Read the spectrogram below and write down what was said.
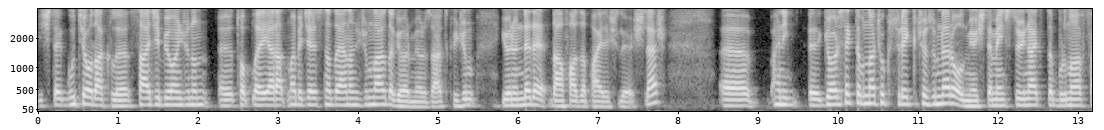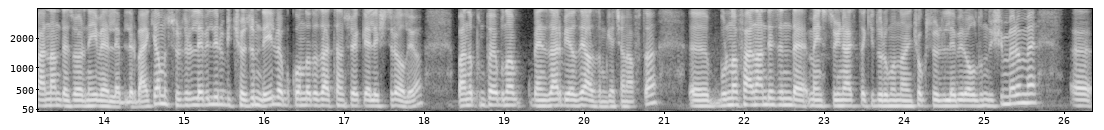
işte Guti odaklı sadece bir oyuncunun e, topla yaratma becerisine dayanan hücumlar da görmüyoruz artık. Hücum yönünde de daha fazla paylaşılıyor işler. Ee, hani e, görsek de bunlar çok sürekli çözümler olmuyor. İşte Manchester United'da Bruno Fernandes örneği verilebilir belki ama sürdürülebilir bir çözüm değil ve bu konuda da zaten sürekli eleştiri alıyor. Ben de Punto'ya buna benzer bir yazı yazdım geçen hafta. Ee, Bruno Fernandes'in de Manchester United'daki durumunun hani çok sürdürülebilir olduğunu düşünmüyorum ve e,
